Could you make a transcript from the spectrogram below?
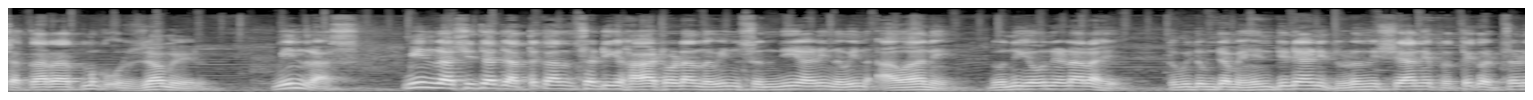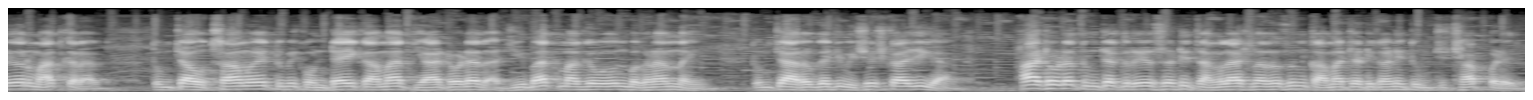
सकारात्मक ऊर्जा मिळेल. मीन रास. मीन राशीच्या जातकांसाठी हा आठवडा नवीन संधी आणि नवीन आव्हाने दोन्ही घेऊन येणार आहे. तुम्ही तुमच्या मेहनतीने आणि दृढनिश्चयाने प्रत्येक अडचणीवर मात कराल. तुमच्या उत्साहामुळे तुम्ही कोणत्याही कामात ह्या आठवड्यात अजिबात मागे वळून बघणार नाही. तुमच्या आरोग्याची विशेष काळजी घ्या. हा आठवडा तुमच्या करिअरसाठी चांगला असणार असून कामाच्या ठिकाणी तुमची छाप पडेल.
